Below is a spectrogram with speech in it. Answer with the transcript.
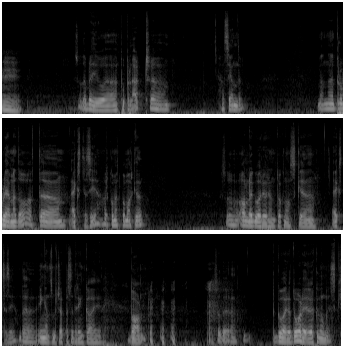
Mm. Så det blir jo eh, populært. Hacienda. Men eh, problemet da er at eh, ecstasy har kommet på markedet. Så alle går jo rundt og knasker ecstasy. Det er ingen som kjøper seg drinker i baren. Så det, det går jo dårlig økonomisk.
